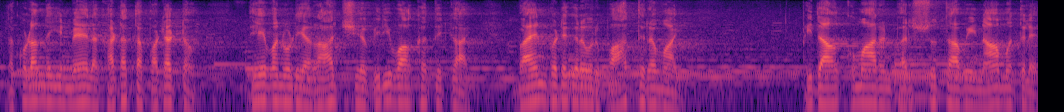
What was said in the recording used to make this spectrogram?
இந்த குழந்தையின் மேலே கடத்தப்படட்டும். தேவனுடைய ராஜ்ய விரிவாக்கத்திற்காய் பயன்படுகிற ஒரு பாத்திரமாய் பிதா குமாரன் பரிசுத்தாவின் நாமத்தில்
